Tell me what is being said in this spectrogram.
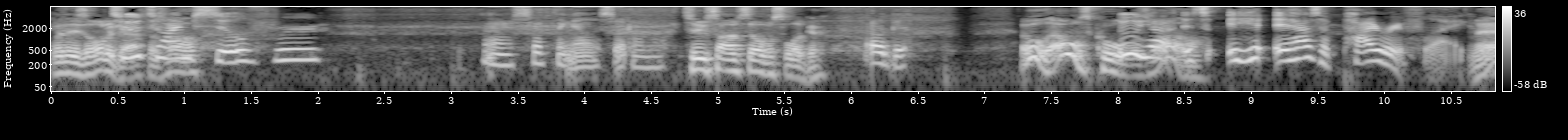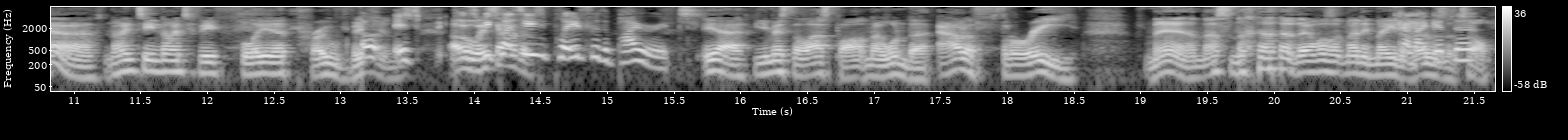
with his two autograph as times well. silver. Uh, something else. I don't know. Two times silver slugger. Oh good. Oh, that one's cool Oh yeah, well. it's it, it has a pirate flag. yeah, 1993 Fleer Pro Visions. Oh, it's it's Oh, because of- he's played for the Pirates. Yeah, you missed the last part. No wonder. Out of three, man, that's not. there wasn't many made Can of those at that? all.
